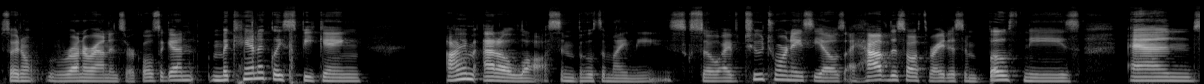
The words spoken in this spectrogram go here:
so I don't run around in circles again, mechanically speaking, I'm at a loss in both of my knees. So I have two torn ACLs. I have this arthritis in both knees. And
